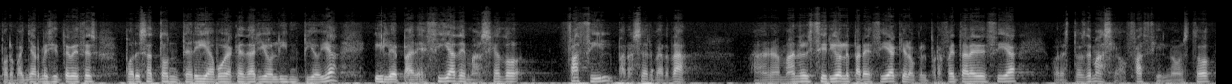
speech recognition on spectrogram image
por bañarme siete veces, por esa tontería voy a quedar yo limpio ya. Y le parecía demasiado fácil para ser verdad. A Namán el sirio le parecía que lo que el profeta le decía, bueno, esto es demasiado fácil, ¿no? Esto,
